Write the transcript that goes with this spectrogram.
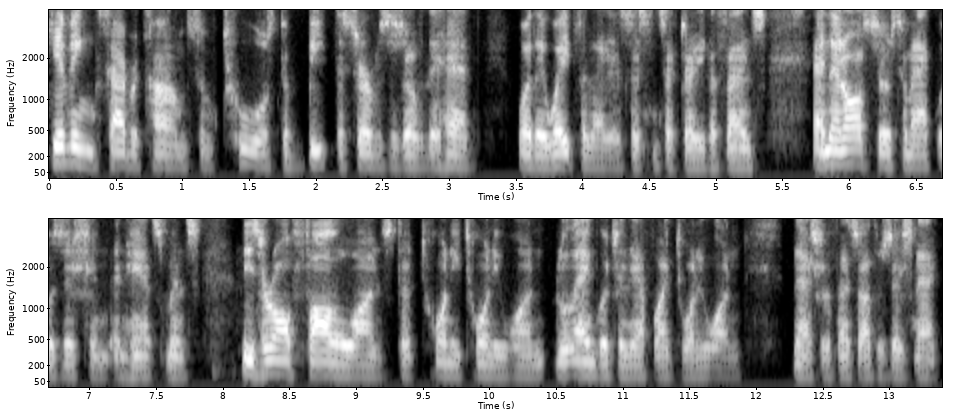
giving Cybercom some tools to beat the services over the head while they wait for that Assistant Secretary of Defense, and then also some acquisition enhancements. These are all follow-ons to 2021 language in the FY21 National Defense Authorization Act.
